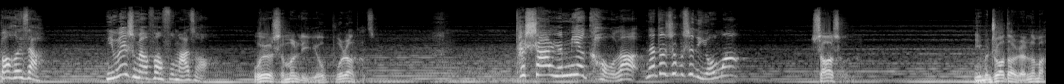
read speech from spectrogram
包辉子，你为什么要放驸马走？我有什么理由不让他走？他杀人灭口了，难道这不是理由吗？杀手呢？你们抓到人了吗？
